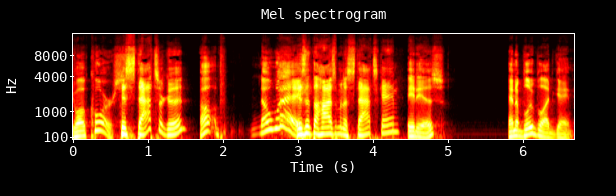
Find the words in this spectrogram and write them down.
Well, of course. His stats are good. Oh, no way. Isn't the Heisman a stats game? It is. And a blue blood game.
